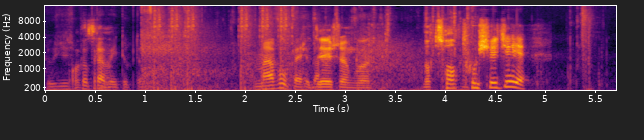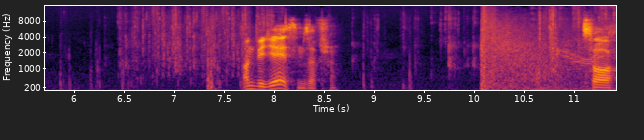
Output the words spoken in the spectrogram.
Tu gdzieś po prawej tu ktoś. Ma WP chyba. Dojeżdżam go. No co tu się dzieje? On wie gdzie jestem zawsze. Co?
